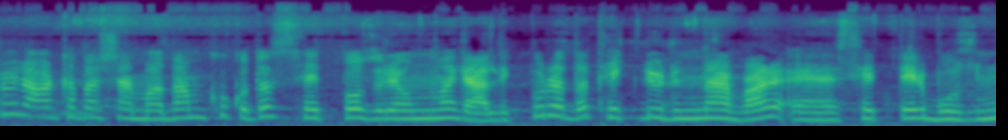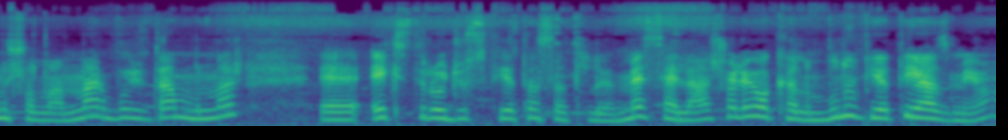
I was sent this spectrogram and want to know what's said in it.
Şöyle arkadaşlar Madame Coco'da set boz reyonuna geldik. Burada tekli ürünler var. E, setleri bozulmuş olanlar. Bu yüzden bunlar e, ekstra ucuz fiyata satılıyor. Mesela şöyle bakalım. Bunun fiyatı yazmıyor.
